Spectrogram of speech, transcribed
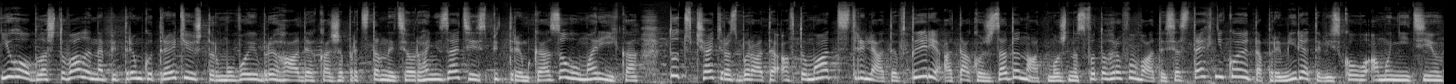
Його облаштували на підтримку третьої штурмової бригади, каже представниця організації з підтримки Азову Марійка. Тут вчать розбирати автомат, стріляти в тирі, а також за донат можна сфотографуватися з технікою та приміряти військову амуніцію.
